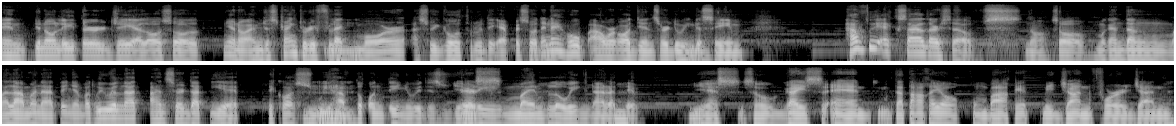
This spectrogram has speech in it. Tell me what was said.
And you know, later, Jay, I'll also, you know, I'm just trying to reflect Mm. more as we go through the episode. And I hope our audience are doing the Mm. same. Have we exiled ourselves? No. So magandang malaman natin yan. But we will not answer that yet because we have Mm. to continue with this Yes. very mind-blowing narrative. Yes. So guys, and magtataka kayo kung bakit may John 4 dyan.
